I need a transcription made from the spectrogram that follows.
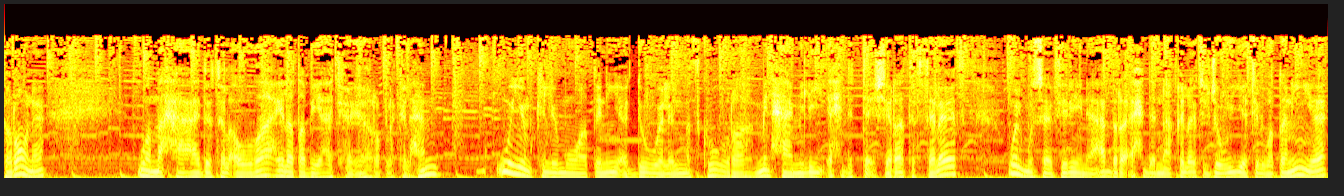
كورونا. ومع عادة الأوضاع إلى طبيعتها يا رب لك الحمد. ويمكن لمواطني الدول المذكورة من حاملي إحدى التأشيرات الثلاث والمسافرين عبر إحدى الناقلات الجوية الوطنية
